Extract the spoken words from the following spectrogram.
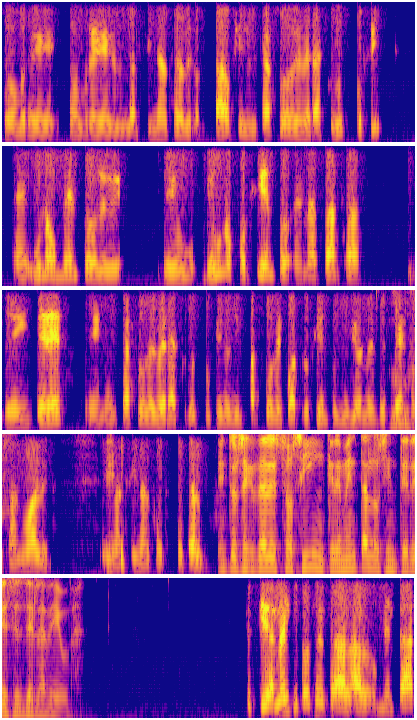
sobre sobre las finanzas de los estados y en el caso de Veracruz, pues sí, eh, un aumento de de, de 1% en la tasa de interés en el caso de Veracruz, porque tiene un impacto de 400 millones de pesos Uf. anuales en las finanzas estatales. Entonces, secretario, esto sí incrementan los intereses de la deuda. Efectivamente, entonces al, al aumentar,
